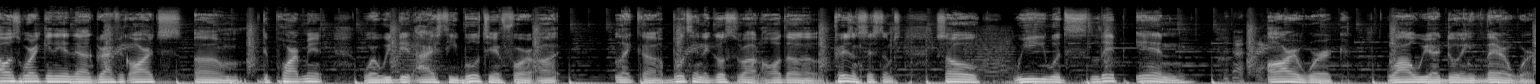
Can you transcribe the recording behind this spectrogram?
I was working in the graphic arts um, department where we did IST bulletin for uh, like a bulletin that goes throughout all the prison systems. So we would slip in our work while we are doing their work.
